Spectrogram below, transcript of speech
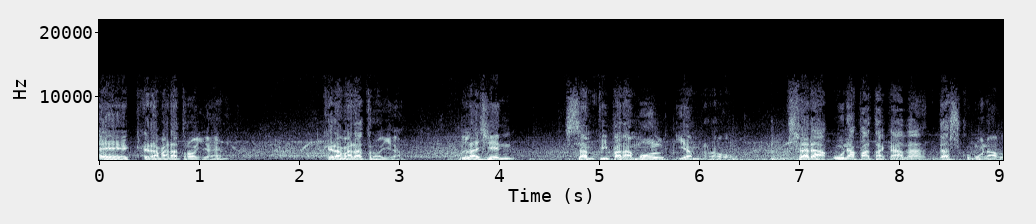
eh, cremarà Troia, eh? Cremarà Troia. La gent s'empiparà molt i amb raó. Serà una patacada descomunal.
